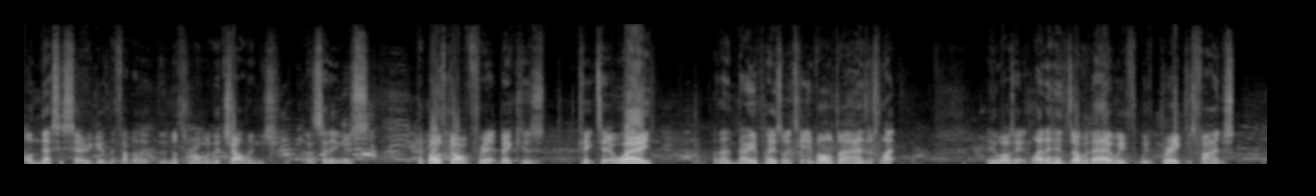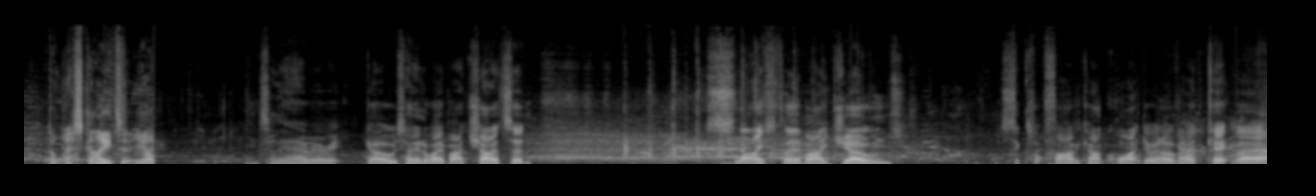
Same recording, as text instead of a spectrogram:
unnecessary given the fact that there's nothing wrong with the challenge. As I said, it was they're both gone for it. Bacon's kicked it away, but then Bury players wanted to get involved either. Just let who was it? Lenahan's over there with with Briggs. It's fine. Just don't escalate it. You know. Into the area it goes, headed away by Chadderton. Sliced clear by Jones. Six foot five, he can't quite do an overhead kick there.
